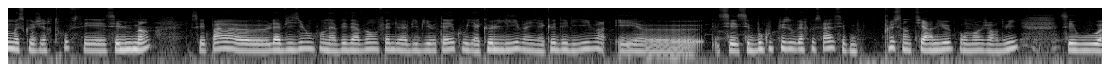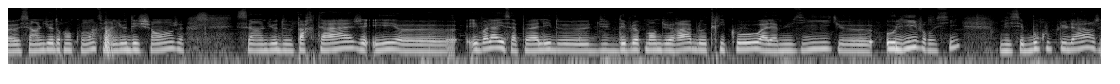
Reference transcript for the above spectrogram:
Moi, ce que j'y retrouve, c'est l'humain. C'est pas euh, la vision qu'on avait d'avant en fait de la bibliothèque où il n'y a que le livre, il n'y a que des livres. Et euh, c'est beaucoup plus ouvert que ça. C'est plus un tiers-lieu pour moi aujourd'hui. C'est où euh, c'est un lieu de rencontre, c'est un lieu d'échange c'est un lieu de partage et, voilà et ça peut aller du développement durable au tricot à la musique au livre aussi mais c'est beaucoup plus large.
